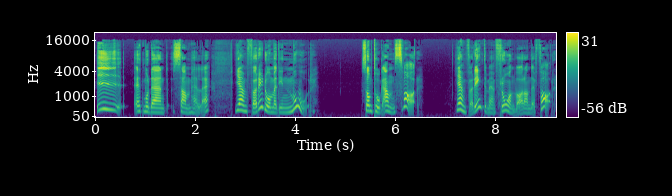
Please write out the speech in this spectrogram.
i ett modernt samhälle, jämför dig då med din mor som tog ansvar. Jämför dig inte med en frånvarande far.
